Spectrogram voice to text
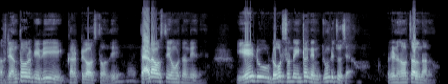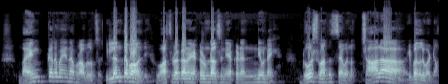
అసలు ఎంతవరకు ఇది కరెక్ట్గా వస్తుంది? తేడా వస్తే ఏమవుతుంది అని. ఏడు డోర్స్ ఉన్న ఇంట్లో నేను చూండి చూశాను రెండు సంవత్సరాలు ఉన్నాను. భయంకరమైన ప్రాబ్లమ్స్ ఇల్లంతా బాగుంది. వాస్తు ప్రకారం ఎక్కడ ఉండాల్సినవి ఎక్కడ అన్నీ ఉన్నాయి. డోర్స్ మాత్రం సెవెన్. చాలా ఇబ్బందులు పడ్డాం.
